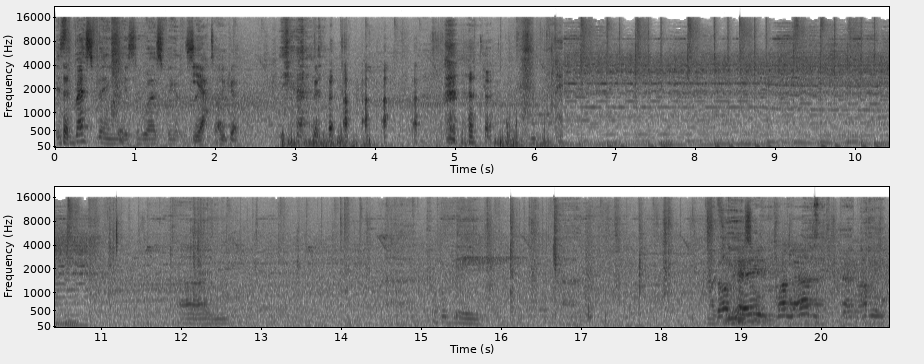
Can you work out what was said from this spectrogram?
it's the best thing, but it's the worst thing at the same Yeah, time. okay. Um, uh, probably uh, my views on uh, Bjork.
